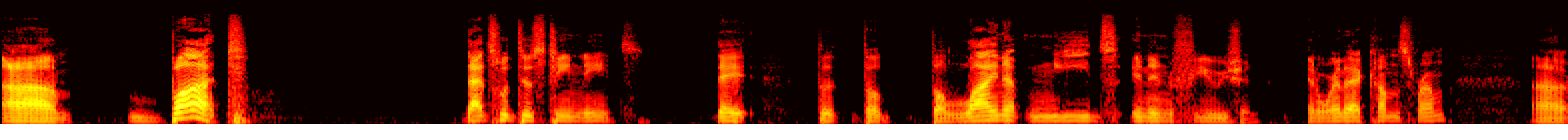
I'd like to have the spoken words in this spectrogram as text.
um, but that's what this team needs. They the the the lineup needs an infusion, and where that comes from uh,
